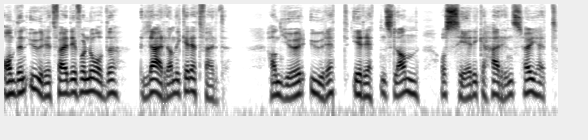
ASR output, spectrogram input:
Om den urettferdige får nåde, lærer han ikke rettferd. Han gjør urett i rettens land og ser ikke Herrens høyhet.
